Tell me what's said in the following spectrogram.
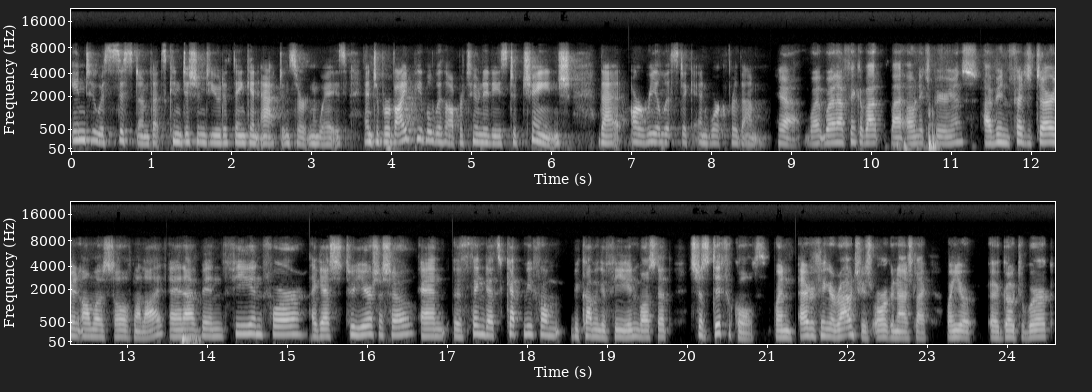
into a system that's conditioned you to think and act in certain ways and to provide people with opportunities to change that are realistic and work for them. Yeah when, when i think about my own experience i've been vegetarian almost all of my life and i've been vegan for i guess two years or so. And the thing that kept me from becoming a vegan was that it's just difficult when everything around you is organized like when you uh, go to work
